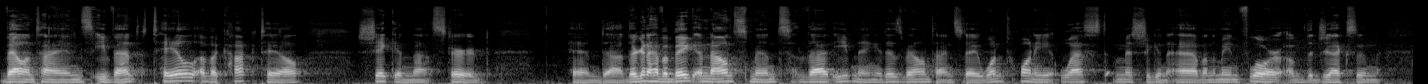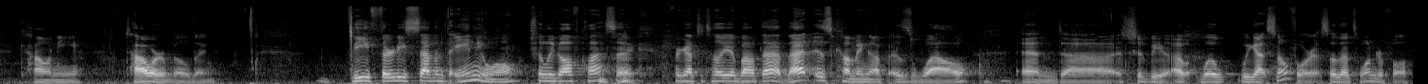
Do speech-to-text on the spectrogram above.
Valentine's event, Tale of a Cocktail, Shaken Not Stirred. And uh, they're going to have a big announcement that evening. It is Valentine's Day, 120 West Michigan Ave on the main floor of the Jackson County Tower Building. The 37th annual Chili Golf Classic. Forgot to tell you about that. That is coming up as well. And uh, it should be, uh, well, we got snow for it, so that's wonderful.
